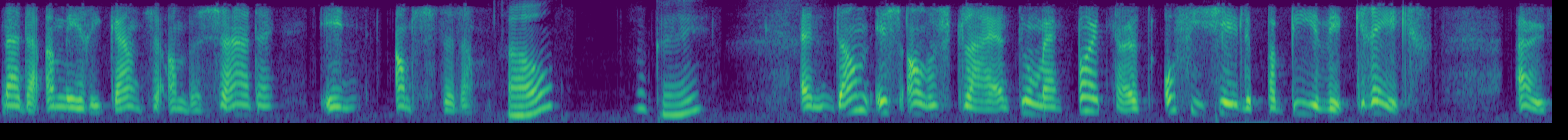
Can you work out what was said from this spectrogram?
naar de Amerikaanse ambassade in Amsterdam. Oh, oké. En dan is alles klaar. En toen mijn partner het officiële papier weer kreeg uit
